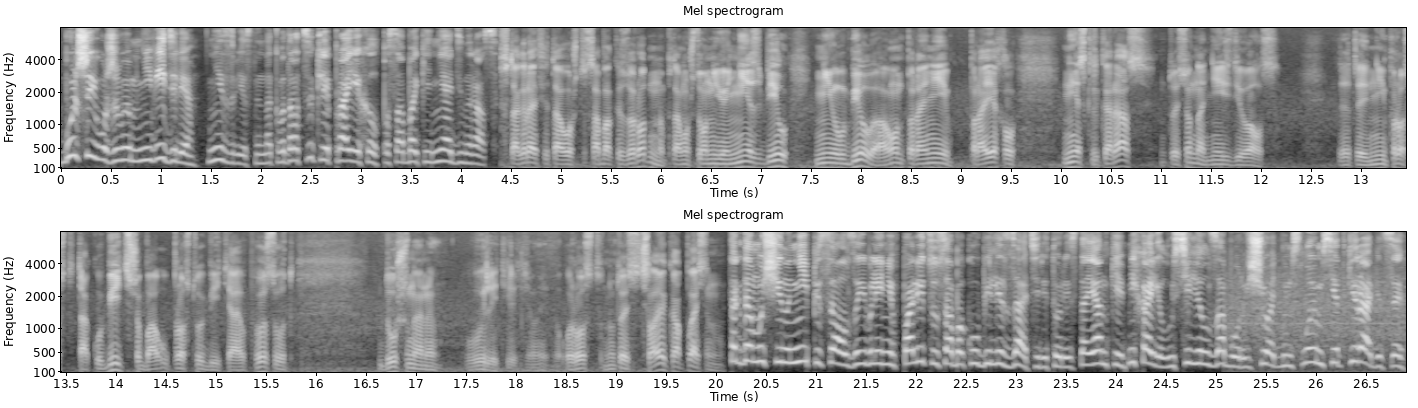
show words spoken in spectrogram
Больше его живым не видели. Неизвестный на квадроцикле проехал по собаке не один раз. Фотография того, что собака изуродана, потому что он ее не сбил, не убил, а он по ней проехал несколько раз. То есть он над ней издевался. Это не просто так убить, чтобы просто убить, а просто вот душу, наверное, вылетели рост. Ну, то есть человек опасен. Тогда мужчина не писал заявление в полицию, собаку убили за территорией стоянки. Михаил усилил забор еще одним слоем сетки рабицы.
